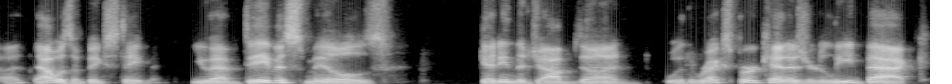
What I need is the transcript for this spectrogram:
uh, that was a big statement. You have Davis Mills getting the job done with Rex Burkhead as your lead back,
